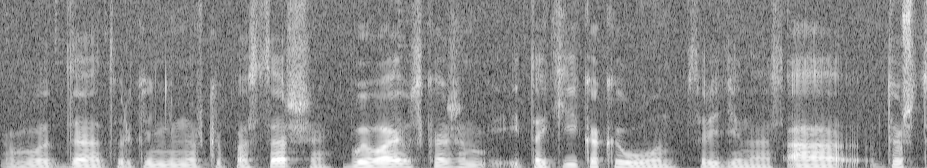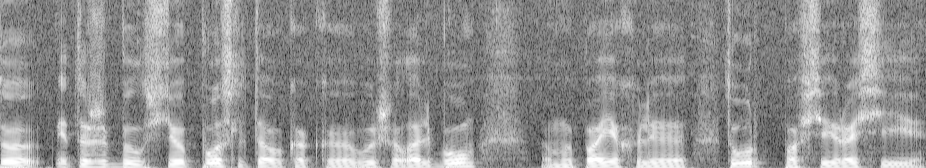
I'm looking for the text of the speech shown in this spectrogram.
Вот, да, только немножко постарше. Бывают, скажем, и такие, как и он среди нас. А то, что это же был все после того, как э, вышел альбом, мы поехали в тур по всей России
